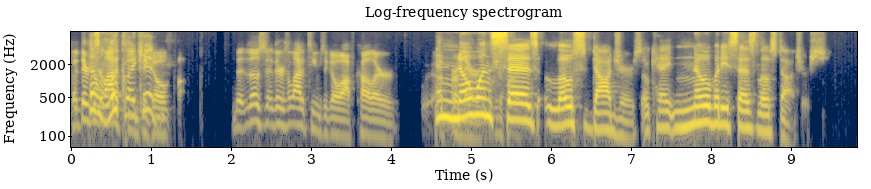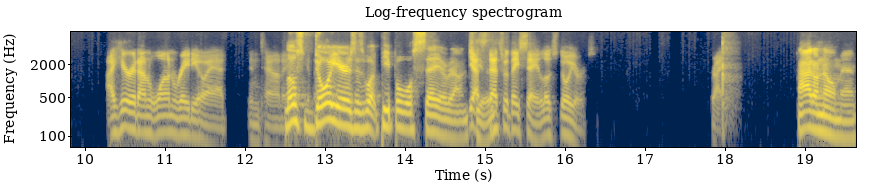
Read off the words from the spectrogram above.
but there's Doesn't a lot of teams like that it. go. Those there's a lot of teams that go off color. uh, And no one uniforms. says Los Dodgers. Okay, nobody says Los Dodgers. I hear it on one radio ad in town. I Los. Doyers is what people will say around Yes, here. that's what they say. Los Doyers. Right. I don't know, man.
